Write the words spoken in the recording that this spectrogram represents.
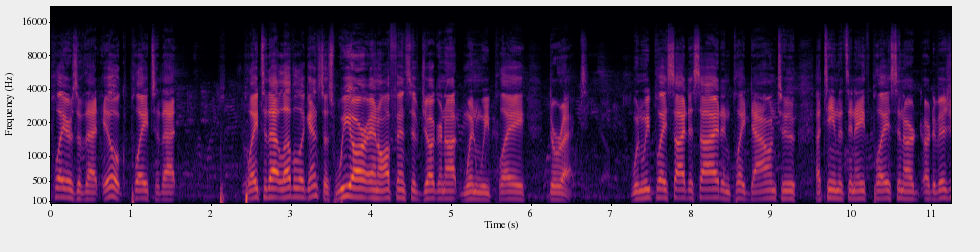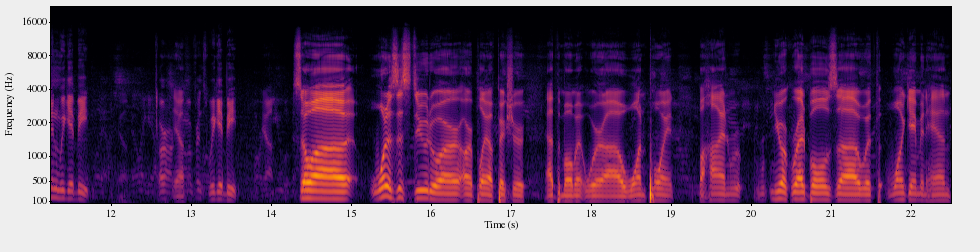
players of that ilk play to that play to that level against us. We are an offensive juggernaut when we play direct. When we play side to side and play down to a team that's in eighth place in our, our division, we get beat. or our Yeah. conference, we get beat. So, uh, what does this do to our, our playoff picture at the moment? We're uh, one point behind New York Red Bulls uh, with one game in hand.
